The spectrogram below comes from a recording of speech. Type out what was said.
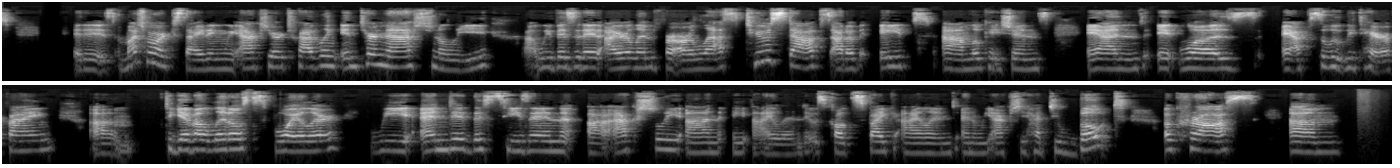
It is much more exciting. We actually are traveling internationally uh, we visited Ireland for our last two stops out of eight um, locations, and it was absolutely terrifying. Um, to give a little spoiler, we ended the season uh, actually on a island. It was called Spike Island, and we actually had to boat across um,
